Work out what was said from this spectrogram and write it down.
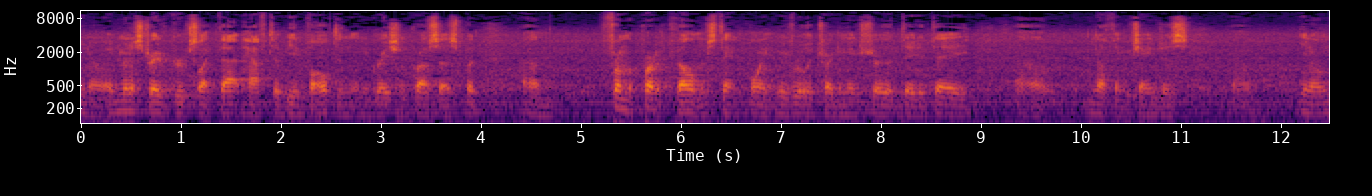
you know administrative groups like that have to be involved in the integration process. But um, from a product development standpoint, we've really tried to make sure that day to day nothing changes. You know,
